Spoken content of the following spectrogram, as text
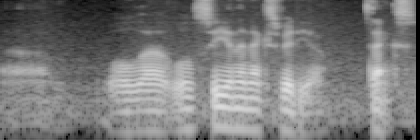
Uh, we'll, we'll see you in the next video. Thanks.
